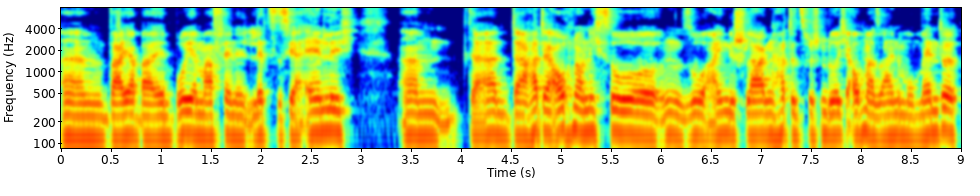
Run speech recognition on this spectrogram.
Ähm, war ja bei Boje Muffin letztes Jahr ähnlich. Ähm, da, da hat er auch noch nicht so, so eingeschlagen, hatte zwischendurch auch mal seine Momente.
